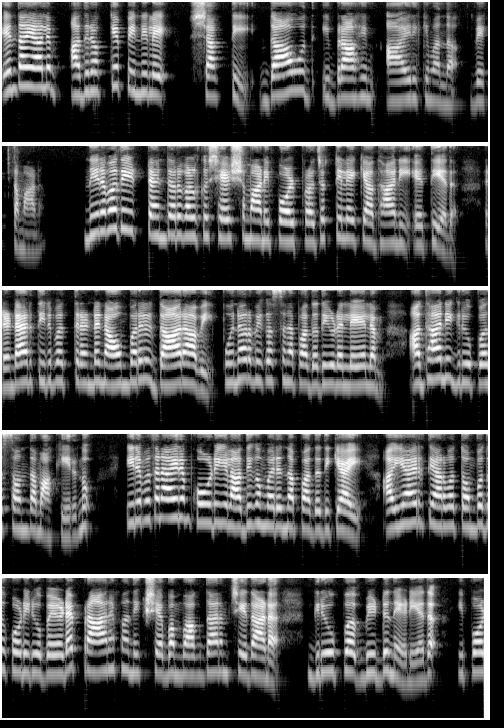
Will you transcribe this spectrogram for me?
എന്തായാലും അതിനൊക്കെ പിന്നിലെ ശക്തി ദാവൂദ് ഇബ്രാഹിം ആയിരിക്കുമെന്ന് വ്യക്തമാണ്. നിരവധി ടെൻഡറുകൾക്ക് ശേഷമാണ് ഇപ്പോൾ പ്രൊജക്ടിലേക്ക് അദാനി എത്തിയത്. രണ്ടായിരത്തി ഇരുപത്തിരണ്ട് നവംബറിൽ ധാരാവി പുനർവികസന പദ്ധതിയുടെ ലേലം അദാനി ഗ്രൂപ്പ് സ്വന്തമാക്കിയിരുന്നു. ഇരുപതിനായിരം കോടിയിലധികം വരുന്ന പദ്ധതിക്കായി അയ്യായിരത്തി അറുപത്തൊമ്പത് കോടി രൂപയുടെ പ്രാരംഭ നിക്ഷേപം വാഗ്ദാനം ചെയ്താണ് ഗ്രൂപ്പ് ബിഡ് നേടിയത്. ഇപ്പോൾ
